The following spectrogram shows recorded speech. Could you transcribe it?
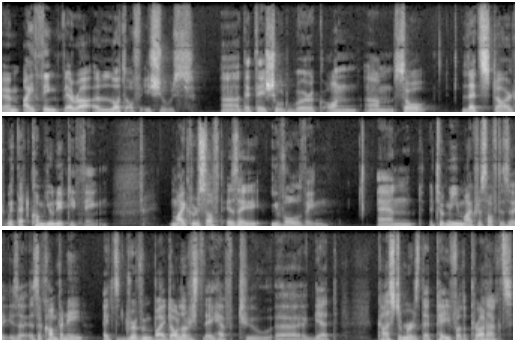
Um, I think there are a lot of issues uh, that they should work on. Um, so let's start with that community thing. Microsoft is a evolving, and to me, Microsoft is a is a, is a company. It's driven by dollars. They have to uh, get customers that pay for the products,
